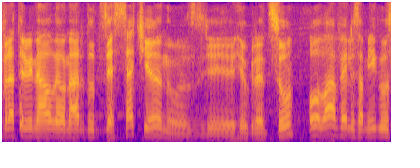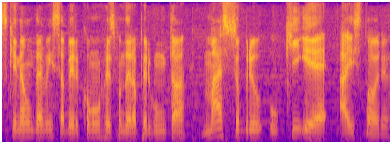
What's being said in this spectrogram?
Pra terminar, o Leonardo, 17 anos, de Rio Grande do Sul. Olá, velhos amigos que não devem saber como responder a pergunta mais sobre o, que é a história.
